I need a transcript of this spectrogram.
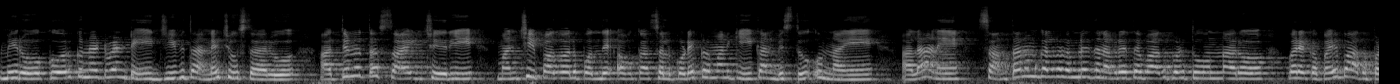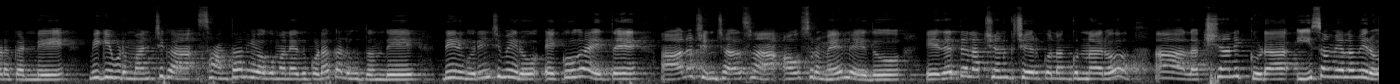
మీరు కోరుకున్నటువంటి జీవితాన్ని చూస్తారు. అత్యున్నత స్థాయికి చేరి మంచి పదవులు పొందే అవకాశాలు కూడా ఇక్కడ మనకి కనిపిస్తూ ఉన్నాయి. అలానే సంతానం కలగడం లేదని ఎవరైతే బాధపడుతూ ఉన్నారో వారి యొక్కపై బాధపడకండి. మీకు ఇప్పుడు మంచిగా సంతాన యోగం అనేది కూడా కలుగుతుంది. దీని గురించి మీరు ఎక్కువగా అయితే ఆలోచించాల్సిన అవసరమే లేదు. ఏదైతే లక్ష్యానికి చేరుకోవాలనుకున్నారో ఆ లక్ష్యానికి కూడా ఈ సమయంలో మీరు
